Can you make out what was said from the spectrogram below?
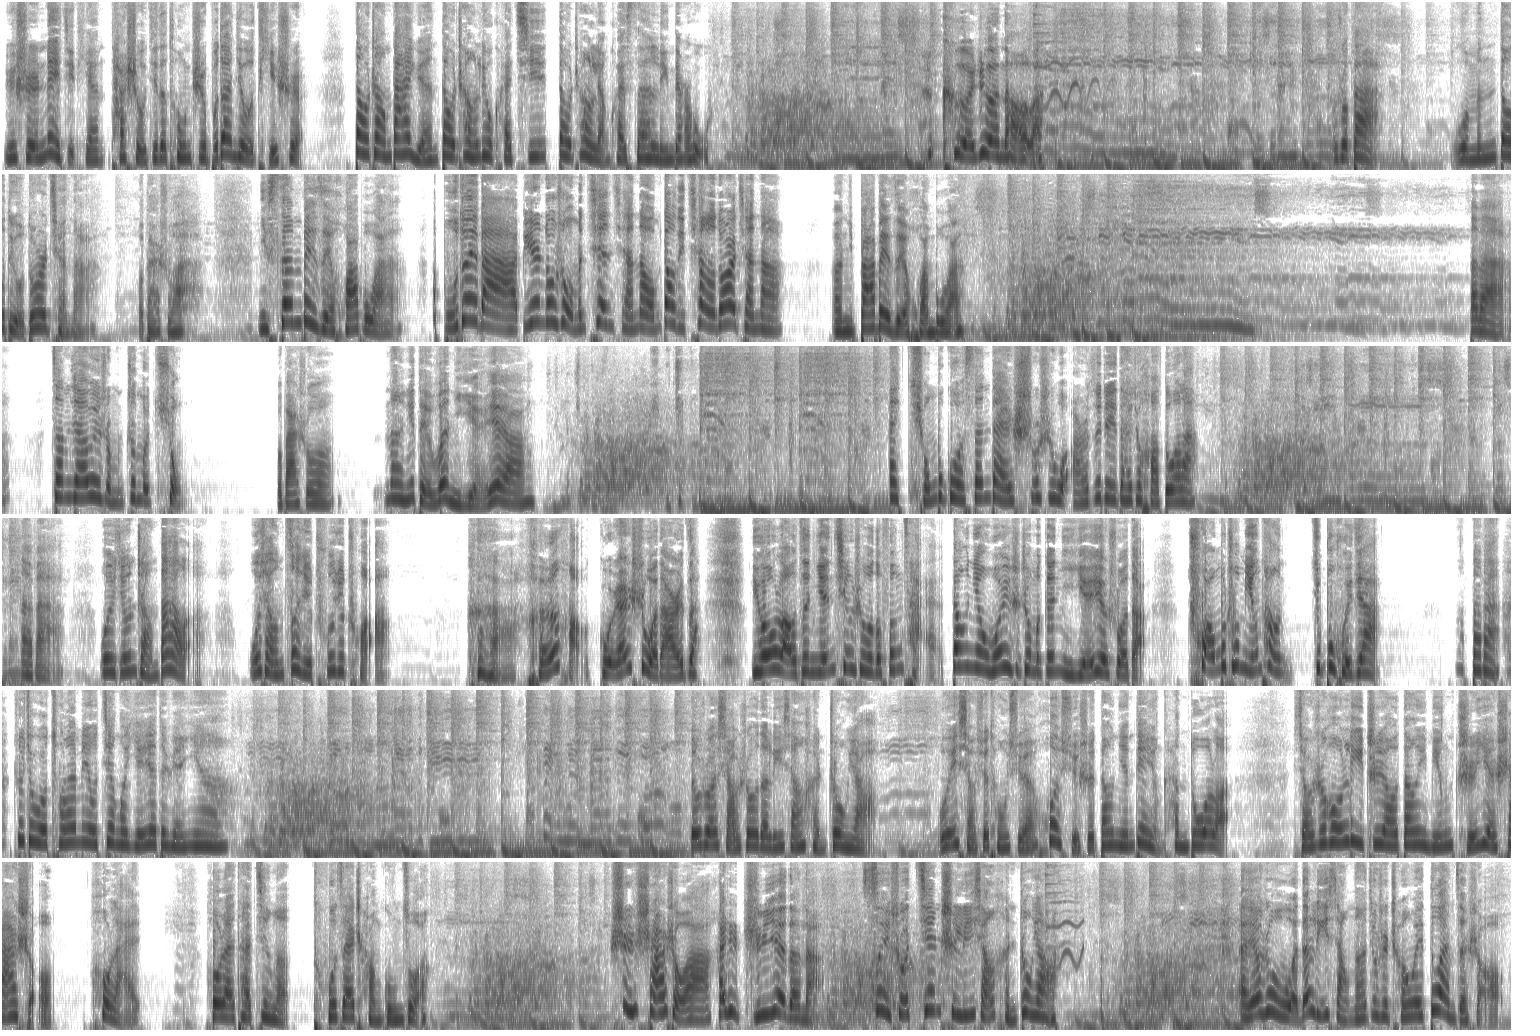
于是那几天，他手机的通知不断就有提示：到账八元，到账六块七，到账两块三零点五，可热闹了。我说爸，我们到底有多少钱呢？我爸说：你三辈子也花不完。不对吧？别人都说我们欠钱呢，我们到底欠了多少钱呢？啊，你八辈子也还不完。爸爸，咱们家为什么这么穷？我爸说：“那你得问你爷爷呀。”哎，穷不过三代，是不是我儿子这一代就好多了？爸爸，我已经长大了，我想自己出去闯。哈哈，很好，果然是我的儿子，有老子年轻时候的风采。当年我也是这么跟你爷爷说的：闯不出名堂就不回家。爸爸，这就是我从来没有见过爷爷的原因啊！都说小时候的理想很重要。我一小学同学，或许是当年电影看多了，小时候立志要当一名职业杀手。后来，后来他进了屠宰场工作，是杀手啊，还是职业的呢？所以说，坚持理想很重要。哎，要说我的理想呢，就是成为段子手。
